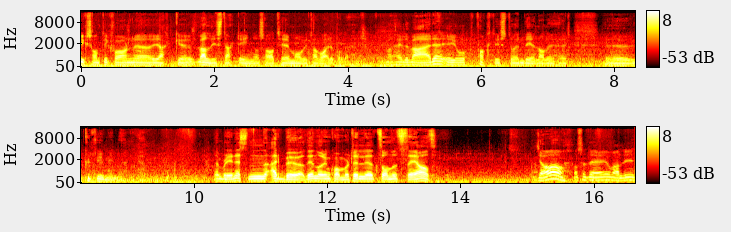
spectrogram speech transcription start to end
Riksantikvaren eh, gikk eh, veldig sterkt inn og sa at her må vi ta vare på det her. Men hele været er jo faktisk en del av det her eh, kulturminnet. Den blir nesten ærbødig når en kommer til et sånt et sted. altså. Ja, altså det er jo veldig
